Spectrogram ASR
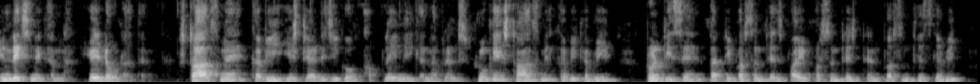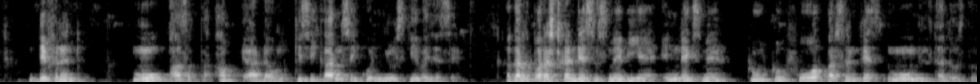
इंडेक्स में करना ये डाउट आता है। स्टॉक्स में कभी इस स्ट्रेटजी को अप्लाई नहीं करना फ्रेंड्स क्योंकि स्टॉक्स में कभी कभी ट्वेंटी से thirty percentage five percentage ten percentage के भी डिफरेंट मूव आ सकता अप या डाउन किसी कारण से, कोई न्यूज़ की वजह से। अगर वर्स्ट कंडीशन में भी है इंडेक्स में two two four percentage move मिलता है दोस्तों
